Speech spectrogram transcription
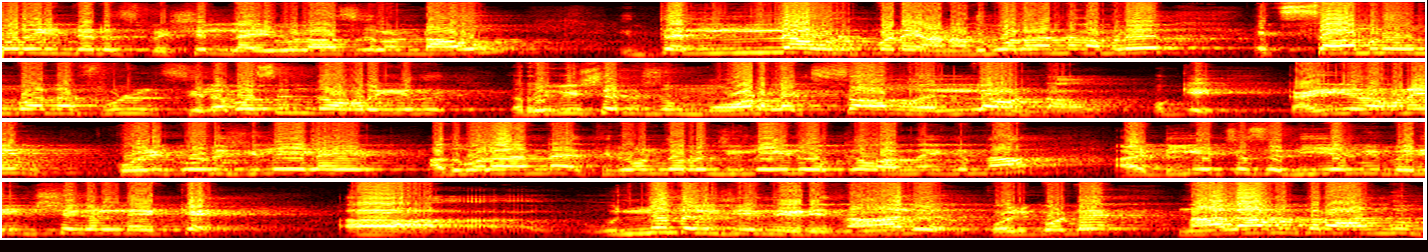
ഓറിയന്റഡ് സ്പെഷ്യൽ ലൈവ് ക്ലാസ്സുകൾ ഉണ്ടാവും. ഇതെല്ലാം ഉൾപ്പെടെയാണ്. അതുപോലെ തന്നെ നമ്മൾ എക്സാമിന് മുമ്പ് തന്നെ ഫുൾ സിലബസും കവർ ചെയ്ത് റിവിഷൻസും മോഡൽ എക്സാമും എല്ലാം ഉണ്ടാവും. ഓക്കെ കഴിഞ്ഞ തവണയും കോഴിക്കോട് ജില്ലയിലെ അതുപോലെ തന്നെ തിരുവനന്തപുരം ജില്ലയിലും ഒക്കെ വന്നിരിക്കുന്ന D H S D M E പരീക്ഷകളിലേക്ക് ആ, ഉന്നത വിജയം നേടി. നാല് കോഴിക്കോട്ടെ നാലാമത്തെ റാങ്കും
